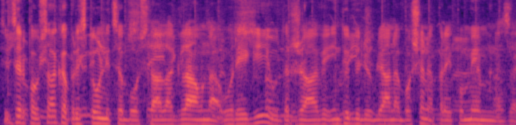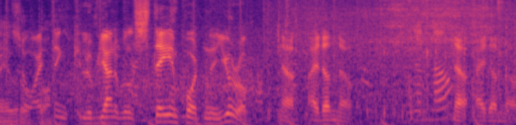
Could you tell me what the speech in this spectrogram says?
Sicer pa vsaka prestolnica bo ostala glavna v regiji, v državi in tudi Ljubljana bo še naprej pomembna za Evropo. No, I don't know. No, I don't know.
